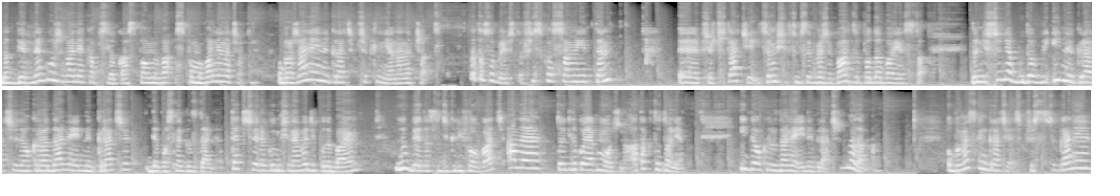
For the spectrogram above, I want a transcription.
nadmiernego używania spawnowa- spamowania na czacie, obrażania innych graczy, przekliniania na czat. No to sobie już to wszystko sami ten e, przeczytacie i co mi się w tym serwerze bardzo podoba jest to do niszczenia budowli innych graczy, do okradania innych graczy i do własnego zdania. Te trzy reguły mi się najbardziej podobają. Lubię dosyć grifować, ale to tylko jak można, a tak to to nie. I do okradania innych graczy. No dobra. Obowiązkiem gracza jest przestrzeganie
